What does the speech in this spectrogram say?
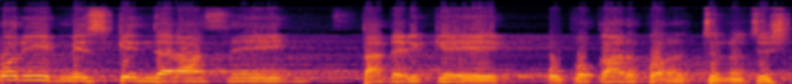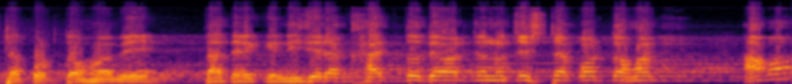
গরিব, মিসকিন যারা আছে, তাদেরকে উপকার করার জন্য চেষ্টা করতে হবে। তাদেরকে নিজেরা খাদ্য দেওয়ার জন্য চেষ্টা করতে হবে। আবার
